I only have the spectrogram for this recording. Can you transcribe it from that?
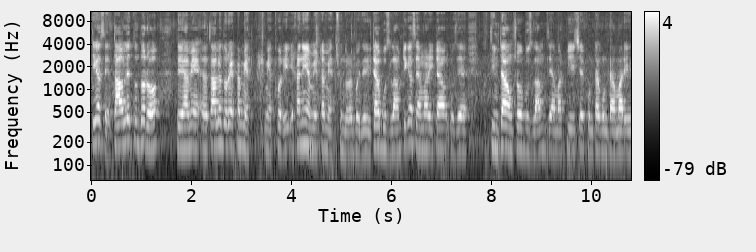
ঠিক আছে? তাহলে তো ধরো, তে আমি, তাহলে ধরো একটা ম্যাথ ম্যাথ করি। এখানেই আমি একটা ম্যাথ সুন্দর বুঝে এটাও বুঝলাম, ঠিক আছে? আমার এটা যে তিনটা অংশ বুঝলাম, যে আমার পিএইচ এর কোনটা কোনটা আমার এই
